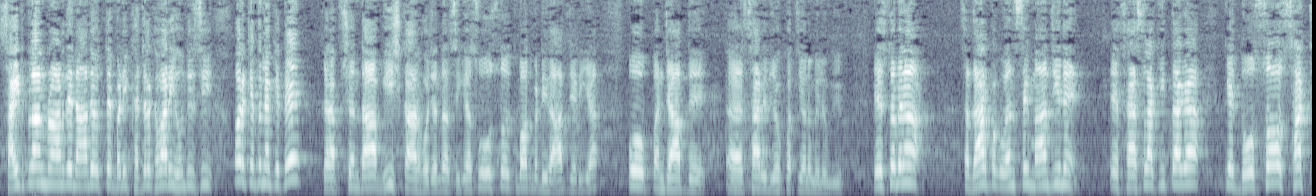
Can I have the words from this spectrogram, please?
ਸਾਈਟ ਪਲਾਨ ਬਣਾਉਣ ਦੇ ਨਾਂ ਦੇ ਉੱਤੇ ਬੜੀ ਖੱਜਲ ਖਵਾਰੀ ਹੁੰਦੀ ਸੀ ਔਰ ਕਿਤੇ ਨਾ ਕਿਤੇ ਕਰਪਸ਼ਨ ਦਾ ਵੀ ਸ਼ਿਕਾਰ ਹੋ ਜਾਂਦਾ ਸੀਗਾ। ਸੋ ਉਸ ਤੋਂ ਇੱਕ ਬਹੁਤ ਵੱਡੀ ਰਾਹਤ ਜਿਹੜੀ ਆ ਉਹ ਪੰਜਾਬ ਦੇ ਸਾਰੇ ਉਦਯੋਗਪਤੀਆਂ ਨੂੰ ਮਿਲੂਗੀ। ਇਸ ਤੋਂ ਬਿਨਾ ਸਰਦਾਰ ਭਗਵੰਤ ਸਿੰਘ ਮਾਨ ਜੀ ਨੇ ਇਹ ਫੈਸਲਾ ਕੀਤਾਗਾ ਕਿ 260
